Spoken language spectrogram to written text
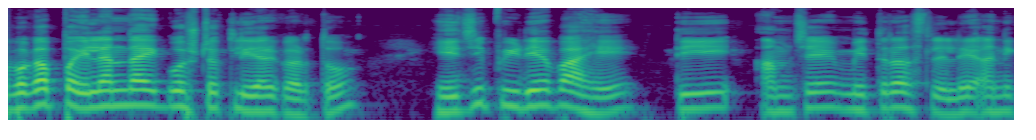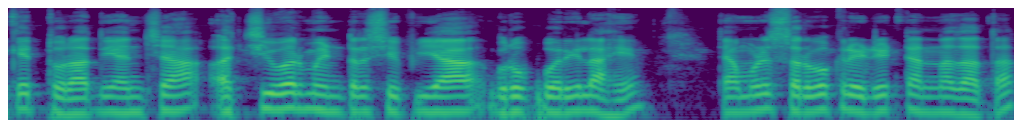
बघा पहिल्यांदा एक गोष्ट क्लिअर करतो. ही जी पी डी एफ आहे ती आमचे मित्र असलेले अनिकेत थोरात यांच्या अचिवर मेंटरशिप या ग्रुपवरील आहे. त्यामुळे सर्व क्रेडिट त्यांना जातात.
